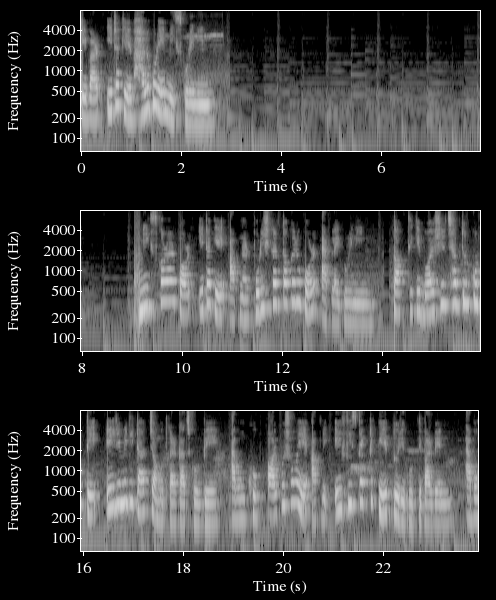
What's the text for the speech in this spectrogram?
এবার এটাকে ভালো করে মিক্স করে নিন। মিক্স করার পর এটাকে আপনার পরিষ্কার ত্বকের উপর অ্যাপ্লাই করে নিন। ত্বক থেকে বয়সের ছাপ দূর করতে এই রেমেডিটা চমৎকার কাজ করবে। এবং খুব অল্প সময়ে আপনি এই ফিস প্যাকটিকে তৈরি করতে পারবেন এবং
